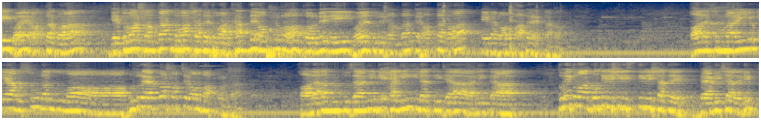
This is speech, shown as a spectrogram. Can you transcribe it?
এই ভয়ে হত্যা করা যে তোমার সন্তান তোমার সাথে তোমার খাদ্যে অংশগ্রহণ করবে এই ভয়ে তুমি সন্তানকে হত্যা করা এটা বড় পাপের একটা কাজ قال ثم أي يا رسول الله হুজুর এরপর সবচেয়ে বড় পাপ কোনটা قال أن تزاني بحليلة جارك তুমি তোমার প্রতিবেশীর স্ত্রীর সাথে ব্যভিচারে লিপ্ত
